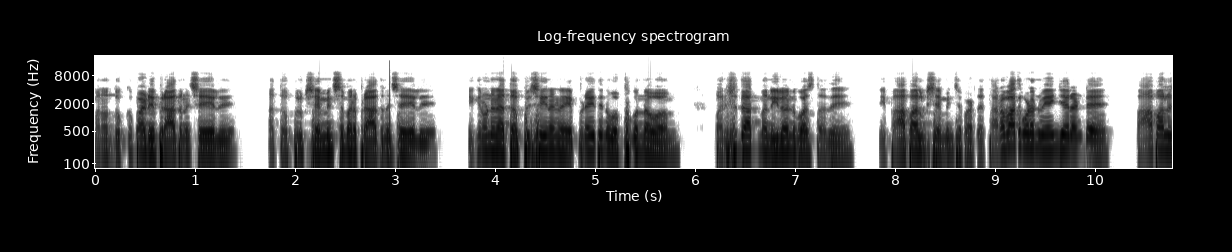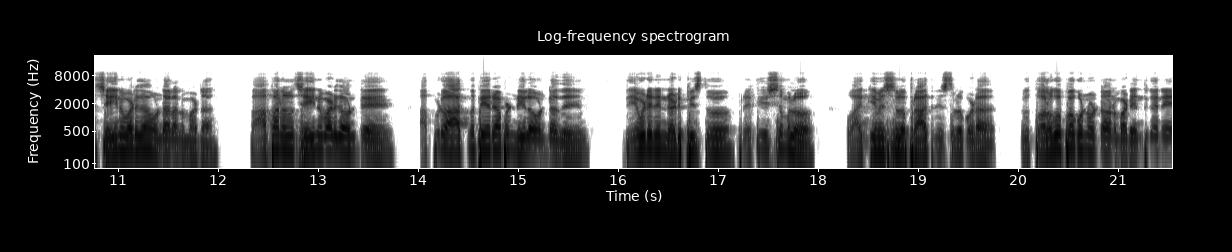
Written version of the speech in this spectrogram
మనం దుఃఖపడి ప్రార్థన చేయాలి. ఆ తప్పులు క్షమించమని ప్రార్థన చేయాలి. ఇక నుండి నా తప్పు చేయనని ఎప్పుడైతే నువ్వు ఒప్పుకున్నావో పరిశుద్ధాత్మ నీలోనికి వస్తుంది. నీ పాపాలు క్షమించబడతాయి. తర్వాత కూడా నువ్వు ఏం చేయాలంటే పాపాలు చేయనివాడిగా ఉండాలన్నమాట. పాపాలు చేయనివాడిగా ఉంటే అప్పుడు ఆత్మ పేరేపడి నీలో ఉంటుంది. దేవుడే నేను నడిపిస్తూ ప్రతి విషయంలో వాక్యం విషయంలో ప్రార్థన కూడా నువ్వు తొలగిపోకుండా ఉంటావు అనమాట ఎందుకని?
